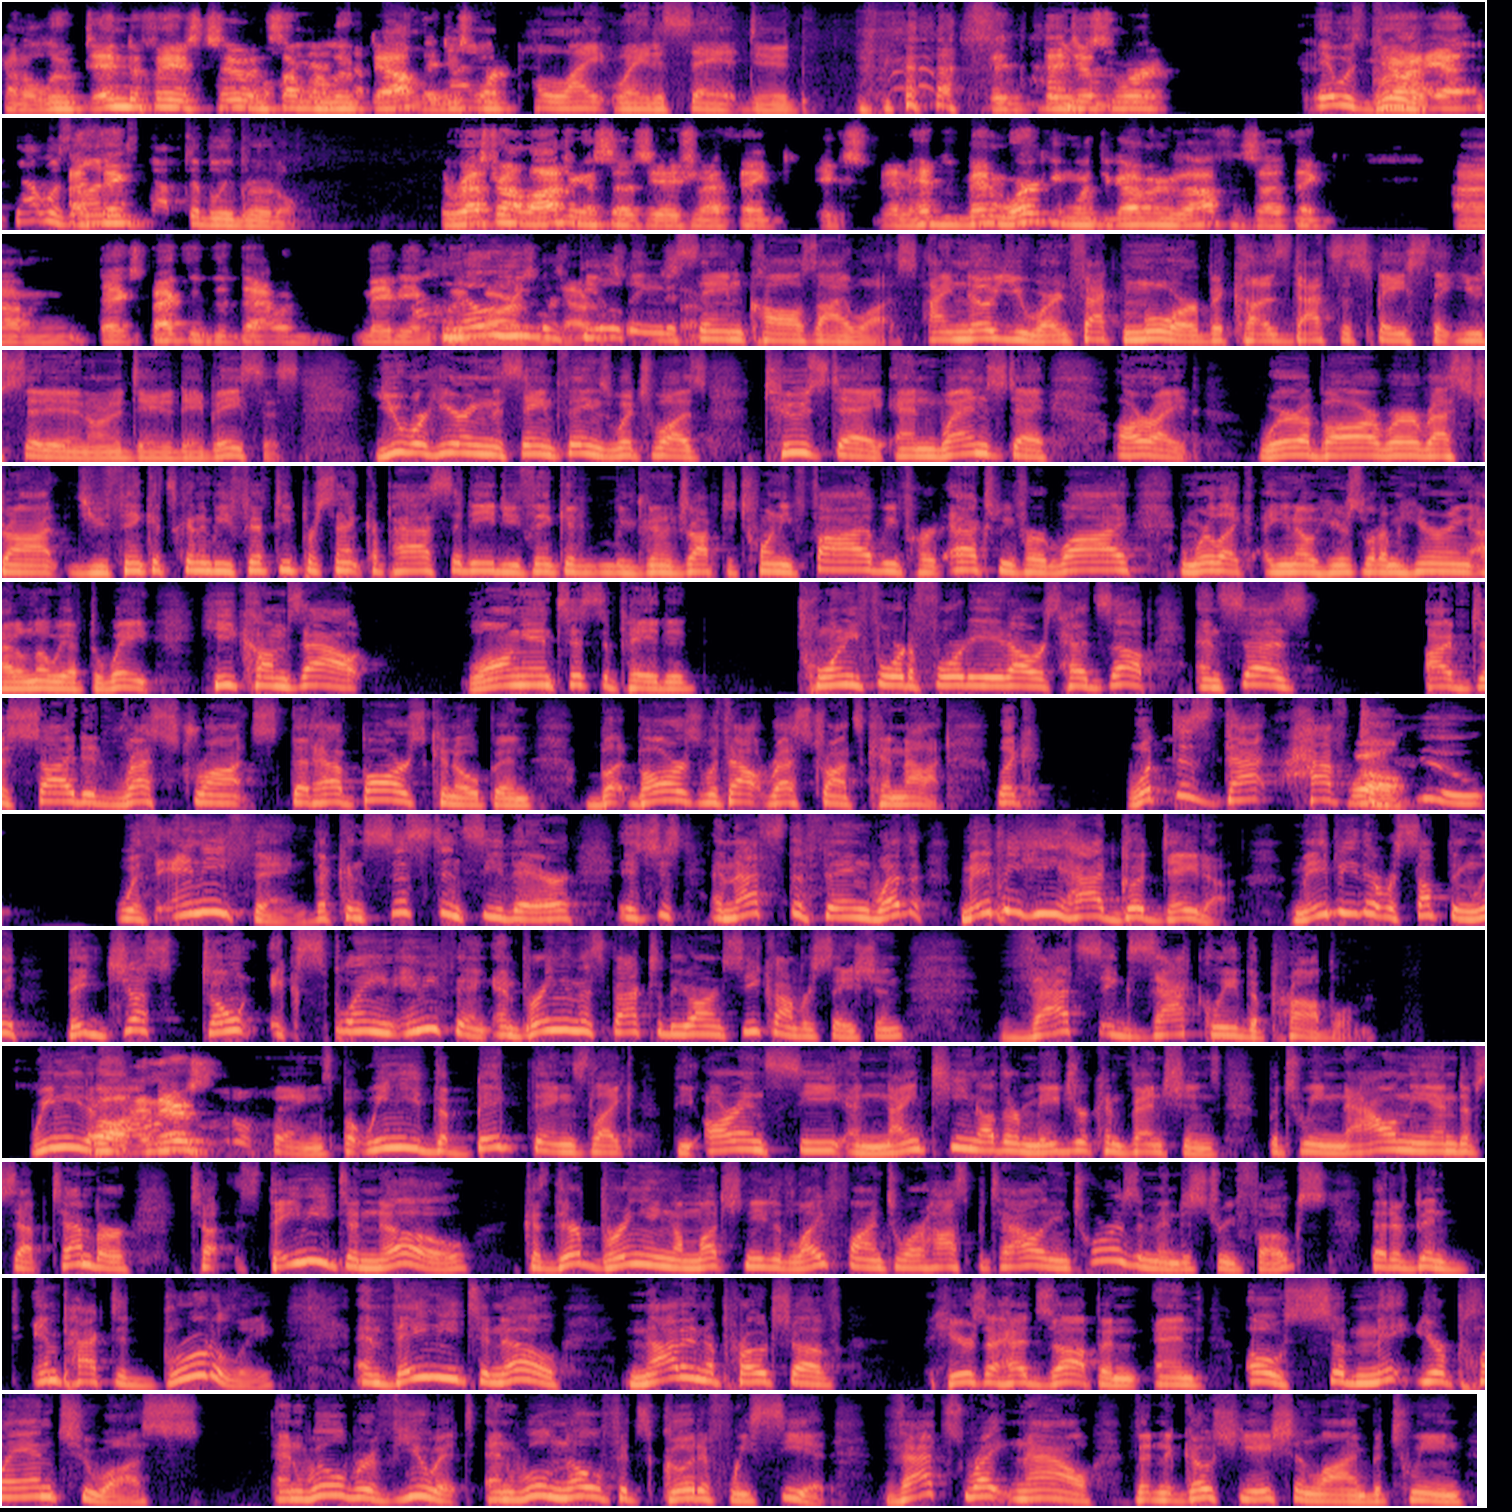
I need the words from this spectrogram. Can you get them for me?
kind of looped into phase two and some were looped out. They just weren't polite way to say it, dude. they, they, just weren't. It was brutal. You know, I, that was I unacceptably think, brutal the Restaurant Lodging Association, I think, and had been working with the governor's office. I think um, they expected that that would maybe include. I know you were fielding the so. same calls I was. I know you were. In fact, more because that's a space that you sit in on a day-to-day basis. You were hearing the same things, which was Tuesday and Wednesday. All right, we're a bar, we're a restaurant. Do you think it's going to be 50% capacity? Do you think it's going to drop to 25? We've heard X, we've heard Y. And we're like, you know, here's what I'm hearing. I don't know. We have to wait. He comes out, long anticipated, 24 to 48 hours heads up, and says, I've decided restaurants that have bars can open, but bars without restaurants cannot. Like, what does that have well, to do with anything? The consistency there is just, and that's the thing. Whether maybe he had good data, maybe there was something. They just don't explain anything. And bringing this back to the RNC conversation, that's exactly the problem. We need well, and there's little things, but we need the big things like the RNC and 19 other major conventions between now and the end of September. To they need to know because they're bringing a much needed lifeline to our hospitality and tourism industry folks that have been impacted brutally, and they need to know not an approach of here's a heads up and and oh submit your plan to us and we'll review it and we'll know if it's good if we see it. That's right now the negotiation line between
